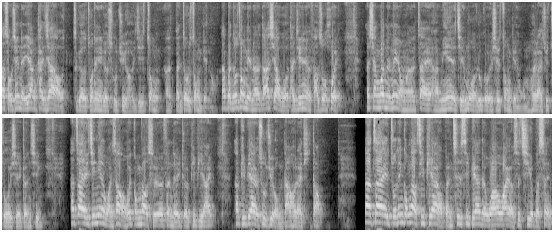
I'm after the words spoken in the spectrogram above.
那首先呢，一样看一下哦，这个昨天的一个数据哦，以及重呃本周的重点哦。那本周重点呢，大家下午台积电的法说会，那相关的内容呢，在呃明天的节目，如果有一些重点，我们会来去做一些更新。那在今天的晚上，我会公告十月份的一个 PPI，那 PPI 的数据，我们大家会来提到。那在昨天公告 CPI 哦，本次 CPI 的 YOY 是七个 percent，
